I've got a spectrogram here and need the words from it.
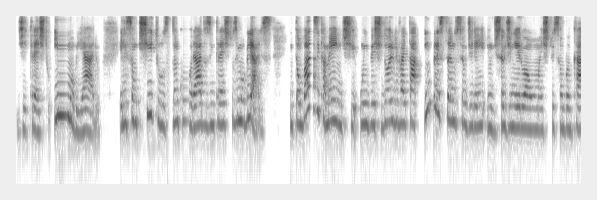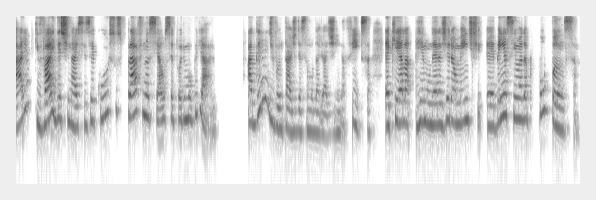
de crédito imobiliário, eles são títulos ancorados em créditos imobiliários. Então, basicamente, o investidor ele vai estar tá emprestando seu, seu dinheiro a uma instituição bancária que vai destinar esses recursos para financiar o setor imobiliário. A grande vantagem dessa modalidade de renda fixa é que ela remunera geralmente é, bem acima da poupança.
